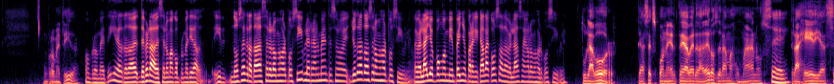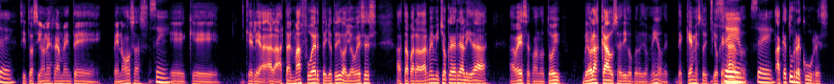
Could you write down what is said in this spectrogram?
Comprometida. Comprometida, tratar de, verdad de ser lo más comprometida. Y no sé, tratar de hacerlo lo mejor posible realmente. Eso, yo trato de hacer lo mejor posible. De verdad yo pongo mi empeño para que cada cosa de verdad se haga lo mejor posible. Tu labor te hace exponerte a verdaderos dramas humanos, tragedias, situaciones realmente penosas, eh, que, que le, hasta el más fuerte, yo te digo, yo a veces, hasta para darme mi choque de realidad, a veces cuando estoy veo las causas y digo, pero Dios mío, ¿de, qué me estoy yo quejando? Sí, ¿A qué tú recurres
